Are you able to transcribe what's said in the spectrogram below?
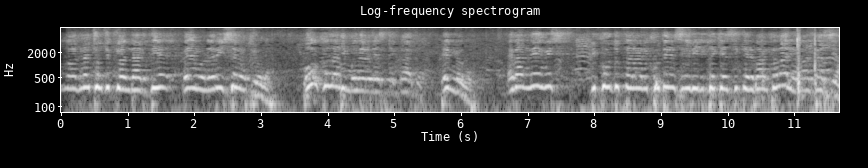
okullarına çocuk gönder diye memurları işten atıyorlar. Bu okullar kim bunlara destek verdi demiyorlar. Efendim neymiş? Bir kurdukları hani kurdelesini birlikte kestikleri banka var ya Bankasya.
